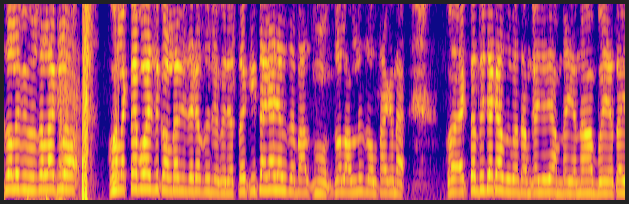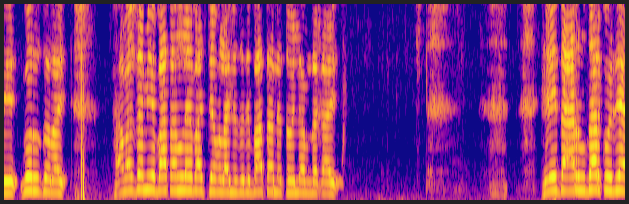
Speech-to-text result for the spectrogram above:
জলে বিমর্শা লাগল। কল একটা বয়সী কলটা নিজে কাছে চুরি করে তো কিতা খাই যাচ্ছে বাঁচমু জল আনলে জল থাকে না। একটা দুইটা কাজু বাদাম খাই আমরা না বইয়ে তাই গরু চড়াই। আমার স্বামী ভাত আনলে বাচ্চা বলাই না যদি ভাত আনে তাহলে আমরা খাই। হে দার উদার করিয়া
